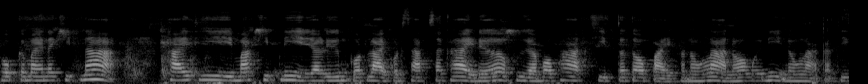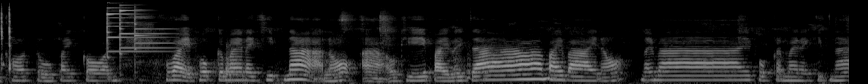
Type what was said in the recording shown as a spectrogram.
พบกันใหม่ในคลิปหน้า ใครที่มักคลิปนี้อย่าลืมกดไลค์กดซับสไครต์เด้อเพื่อบ่พลาดคลิปต่อๆไปของน้องหลาเนาะมื้อนี้น้องหลากะที่ขอตัวไปก่อนไว้พบกันใหม่ในคลิปหน้าเนาะอ่าโอเค ไปเลยจ้าบายบายเนาะบายบายพบกันใหม่ในคลิปหน้า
